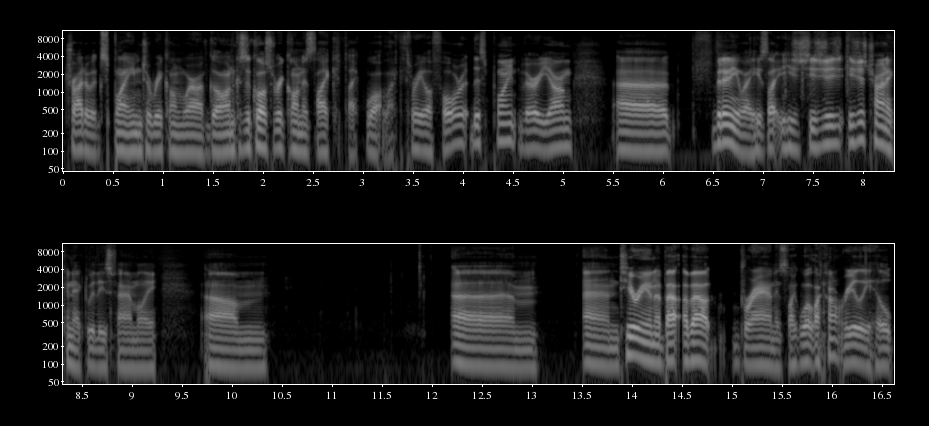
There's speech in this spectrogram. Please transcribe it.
try to explain to Rickon where I've gone because of course Rickon is like like what like three or four at this point, very young. Uh, but anyway, he's like he's he's just, he's just trying to connect with his family. Um, um, and Tyrion about about Bran is like, well, I can't really help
